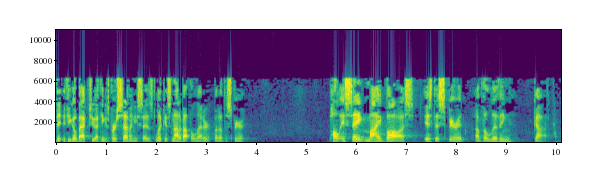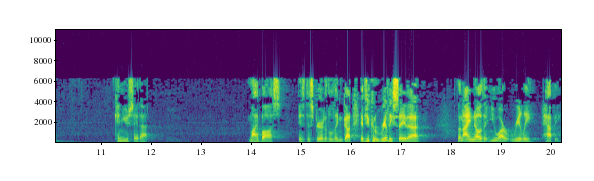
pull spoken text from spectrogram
if you go back to, I think it's verse 7, he says, Look, it's not about the letter, but of the Spirit. Paul is saying, My boss is the Spirit of the living God. Can you say that? My boss is the Spirit of the living God. If you can really say that, then I know that you are really happy.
